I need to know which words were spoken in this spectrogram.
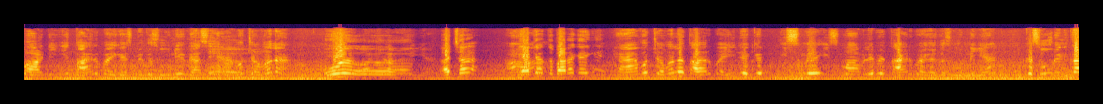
पार्टी की ताहिर भाई का इसमें कसूर नहीं वैसे है वो चवल है। अच्छा हाँ। क्या क्या दोबारा कहेंगे है वो चवल है ताहिर भाई लेकिन इसमें इस मामले में ताहिर भाई का कसूर नहीं है कसूर इनका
